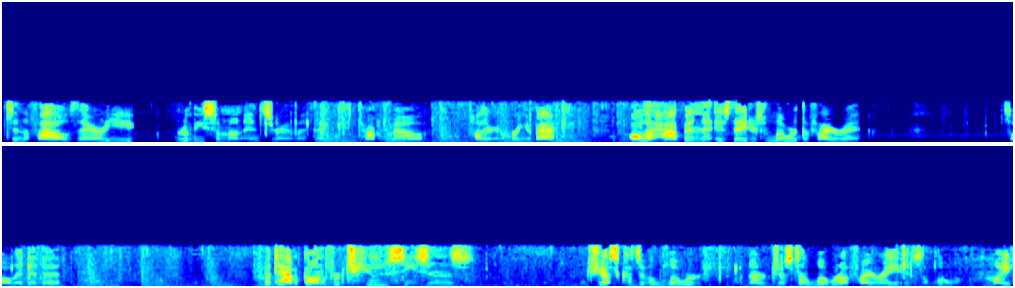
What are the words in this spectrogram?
It's in the files. They already released some on Instagram, I think. Talked about how they're gonna bring it back. All that happened is they just lowered the fire rate. That's all they did it. But to have it gone for two seasons, just because of a lower, or just to lower a fire rate is a little, like,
